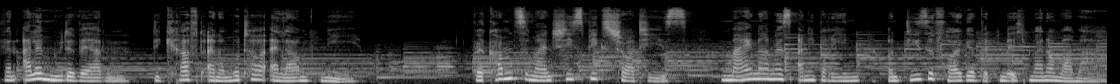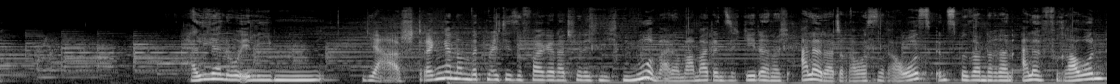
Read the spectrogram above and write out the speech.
Wenn alle müde werden, die Kraft einer Mutter erlahmt nie. Willkommen zu meinen She Speaks Shorties. Mein Name ist Annie Brien und diese Folge widme ich meiner Mama. Hallo ihr Lieben. Ja, streng genommen widme ich diese Folge natürlich nicht nur meiner Mama, denn sie geht an euch alle da draußen raus, insbesondere an alle Frauen,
